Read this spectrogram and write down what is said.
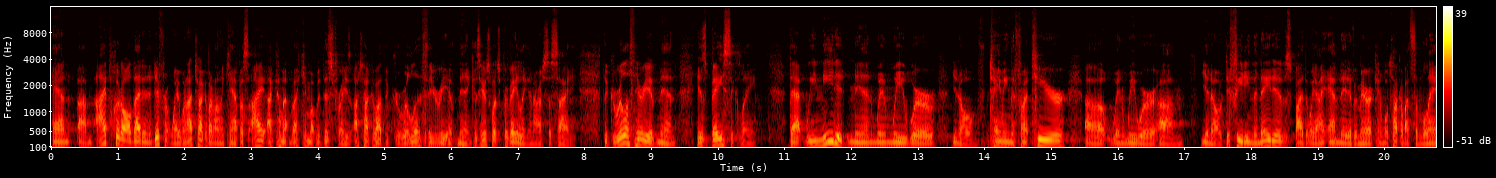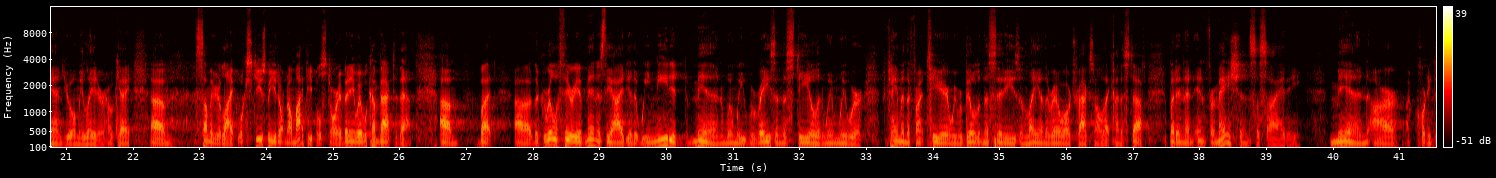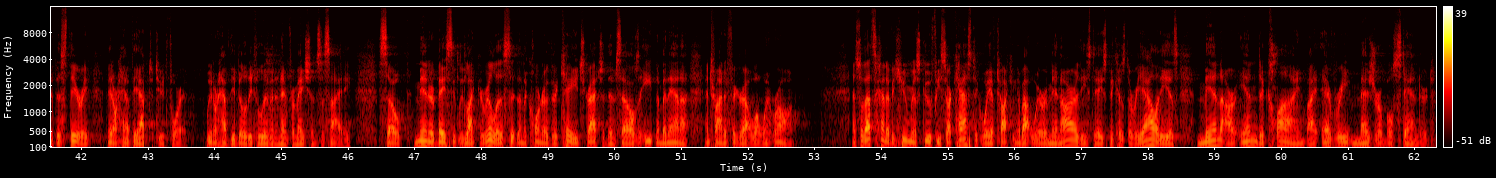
And um, I put all that in a different way. When I talk about it on the campus, I, I, come up, I came up with this phrase. I talk about the gorilla theory of men, because here's what's prevailing in our society. The gorilla theory of men is basically that we needed men when we were, you know, taming the frontier, uh, when we were, um, you know, defeating the natives. By the way, I am Native American. We'll talk about some land you owe me later, okay? Um, some of you are like, well, excuse me, you don't know my people's story. But anyway, we'll come back to that. Um, but uh, the gorilla theory of men is the idea that we needed men when we were raising the steel and when we were taming the frontier, we were building the cities and laying the railroad tracks and all that kind of stuff. But in an information society, men are, according to this theory, they don't have the aptitude for it we don't have the ability to live in an information society. So men are basically like gorillas sitting in the corner of their cage, scratching themselves, eating a banana, and trying to figure out what went wrong. And so that's kind of a humorous, goofy, sarcastic way of talking about where men are these days because the reality is men are in decline by every measurable standard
